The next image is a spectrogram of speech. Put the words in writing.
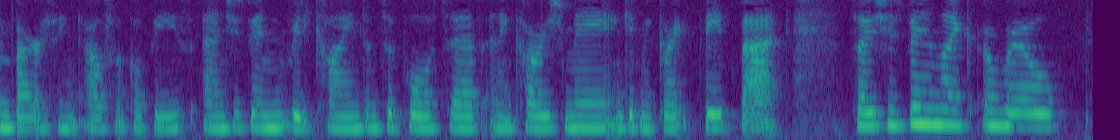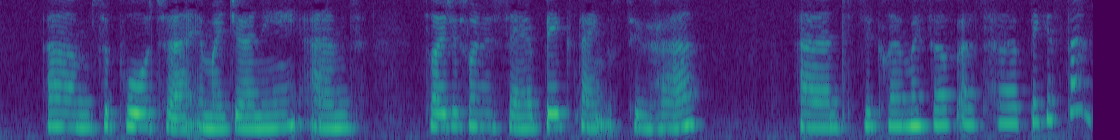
embarrassing alpha copies and she's been really kind and supportive and encouraged me and given me great feedback so she's been like a real um, supporter in my journey and so I just wanted to say a big thanks to her and to declare myself as her biggest fan.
